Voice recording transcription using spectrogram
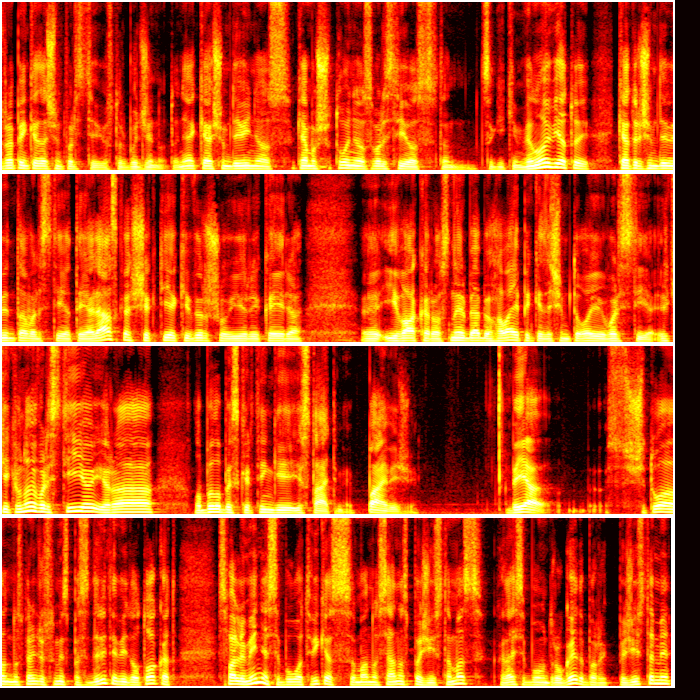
yra 50 valstijų, jūs turbūt žinote, ne? 49, 48 valstijos, ten, sakykime, vienoje vietoje, 49 valstija tai Aliaska, šiek tiek į viršų ir į kairę, e, į vakarus, na ir be abejo Havai 50 valstija. Ir kiekvienoje valstijoje yra labai labai skirtingi įstatymai. Pavyzdžiui, beje, šituo nusprendžiau su jumis pasidalinti dėl to, kad spalio mėnesį buvo atvykęs mano senas pažįstamas, kadaise buvom draugai, dabar pažįstami,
